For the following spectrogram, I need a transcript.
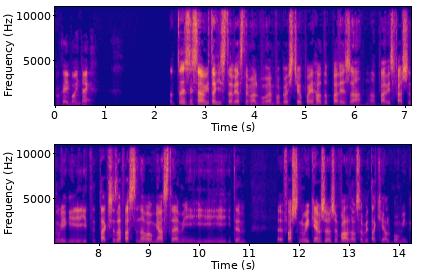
Okej, Wojtek? No to jest niesamowita historia z tym albumem, bo gościu pojechał do Paryża na Paris Fashion Week i, i tak się zafascynował miastem i, i, i tym e, Fashion Weekiem, że, że walnął sobie taki albumik.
